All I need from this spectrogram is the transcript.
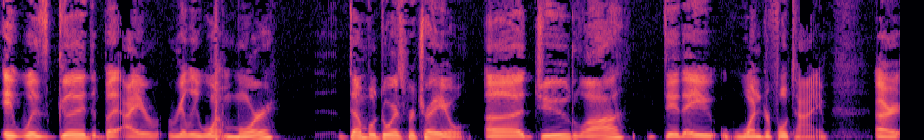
it was good, but I really want more. Dumbledore's portrayal. Uh, Jude Law did a wonderful time, or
